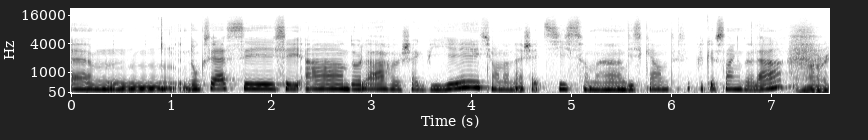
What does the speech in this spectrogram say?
donc c'est assez, c'est 1 dollar chaque billet. Si on en achète 6, on a un discount, c'est plus que 5 dollars. Ah oui,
